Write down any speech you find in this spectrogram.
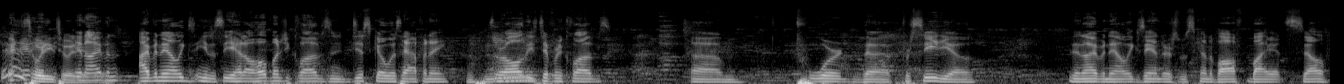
It's hoity-toity. and Ivan, Ivan Alex, you know, so you had a whole bunch of clubs and disco was happening. So there were all these different clubs um, toward the Presidio. Then Ivan Alexander's was kind of off by itself,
